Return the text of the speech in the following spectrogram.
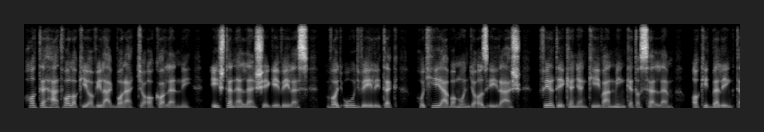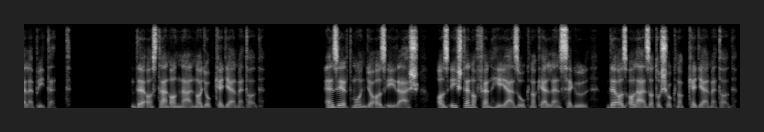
Ha tehát valaki a világ barátja akar lenni, Isten ellenségévé lesz, vagy úgy vélitek, hogy hiába mondja az írás, féltékenyen kíván minket a szellem, akit belénk telepített. De aztán annál nagyobb kegyelmet ad. Ezért mondja az írás, az Isten a fenhéjázóknak ellenszegül, de az alázatosoknak kegyelmet ad.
